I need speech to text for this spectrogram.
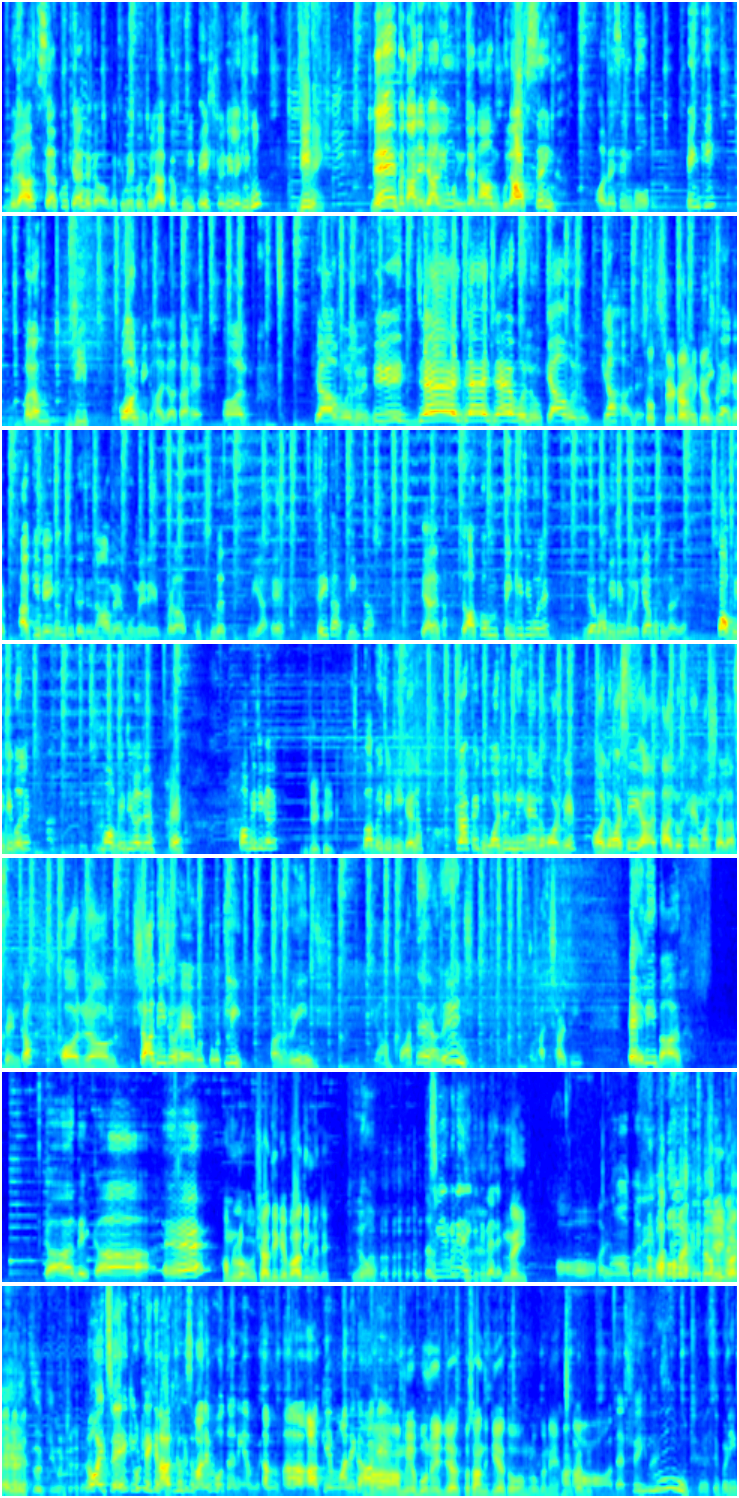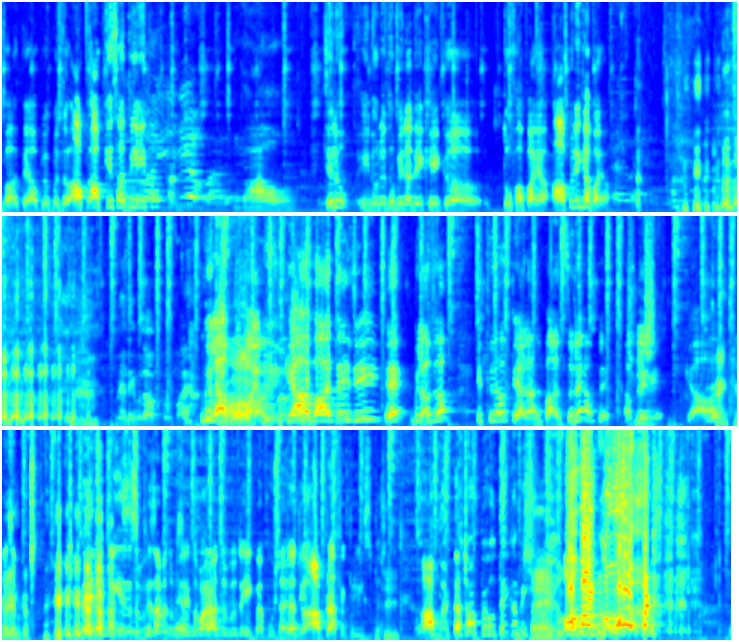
गुलाब से आपको क्या लगा होगा कि मैं कोई गुलाब का फूल पेश करने लगी हूँ? जी नहीं। मैं बताने जा रही हूँ, इनका नाम गुलाब सिंह। और वैसे इनको पिंकी परमजीत कौर भी कहा जाता है। और क्या बोलूँ जी? जय जय जय बोलूँ क्या बोलूँ क्या हाल है? सत भी ठीक ठाक है? आपकी बेगम जी का जो नाम है वो मैंने बड़ा खूबसूरत लिया है। सही था? ठीक था? प्यारा था? तो आपको हम पिंकी जी बोले या भाभी जी बोले? क्या पसंद आएगा? भाभी जी बोले? भाभी जी हो जाए? भाभी जी करें। जी ठीक। पापा जी ठीक है ना? ट्रैफ़िक वार्डन भी हैं लाहौर में और लाहौर से ताल्लुक है माशाल्लाह से इनका। और शादी जो है वो टोटली अरेंज। क्या बात है अरेंज। अच्छा जी पहली बार। कहाँ देखा? ए? हम लोग शादी के बाद ही मिले। लो। तस्वीर भी नहीं देखी थी पहले? नहीं। ना करें वाकई जी बाकी नो इट्स वेरी क्यूट लेकिन आजकल के जमाने में होता नहीं अम, अम, आ, आपकी अम्मा ने कहा हाँ अम्मी अब्बू ने पसंद किया तो हम लोगों ने हाँ कर दी। कि दैट्स वेरी क्यूट वैसे बड़ी बात है आप लोग मतलब आप आपके साथ भी यही था? वाओ चलो इन्होंने तो बिना देखे एक तोहफा पाया। आपने क्या पाया? मैंने गुलाब को पाया। गुलाब को पाया। क्या बात है जी है? गुलाब साहब? इतना प्यारा अल्फाज सुना है आपने अपने लिए? क्या? थैंक यू इनका मैंने प्लीज़ फिजा मैं तुमसे दो- एक मैं पूछना चाहती हूँ आप ट्रैफ़िक पुलिस में? जी। आप भट्टा चौक पे होते हैं कभी? जी, ओह माय गॉड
